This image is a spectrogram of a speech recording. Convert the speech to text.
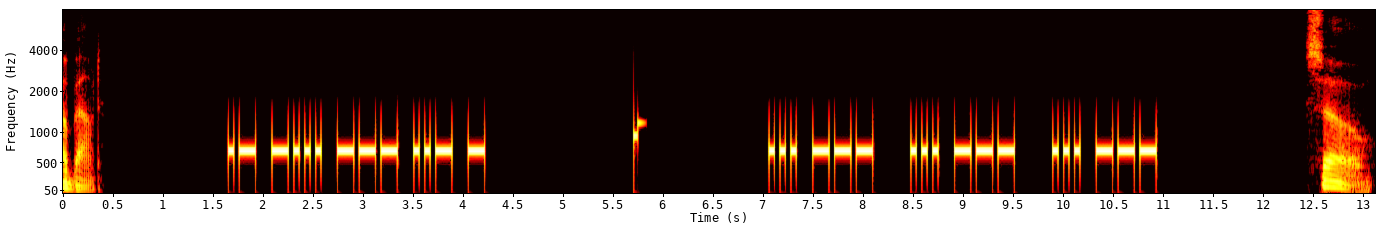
About. So.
